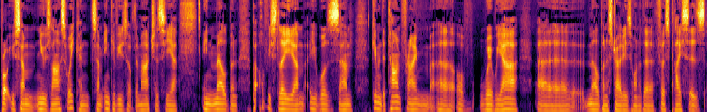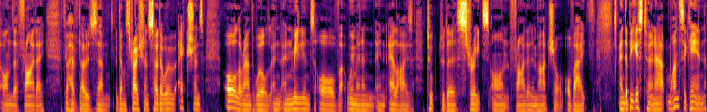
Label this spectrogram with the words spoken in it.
brought you some news last week and some interviews of the marchers here in Melbourne. But obviously, um, it was um, given the time frame uh, of where we are. Uh, Melbourne, Australia is one of the first places on the Friday to have those um, demonstrations. So there were actions all around the world, and, and millions of women and, and allies took to the streets on Friday, March of, of 8th. And the biggest turnout, once again,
